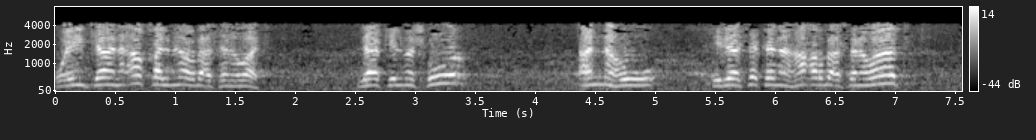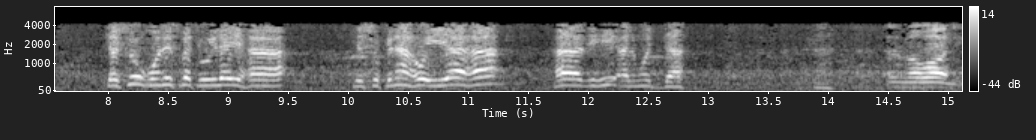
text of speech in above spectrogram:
وإن كان أقل من أربع سنوات. لكن المشهور أنه إذا سكنها أربع سنوات تسوغ نسبة إليها لسكناه إياها هذه المدة. الموالي.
